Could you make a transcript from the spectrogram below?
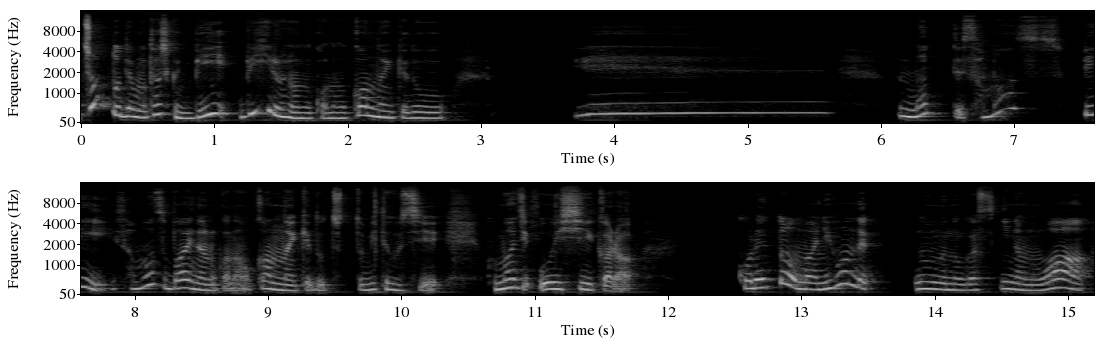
ちょっとでも確かにビビールなのかな？わかんないけど。えー。待って、サマーズ B? サマーズバイなのかな？わかんないけど、ちょっと見てほしい。これマジ美味しいから。これと、まあ日本で飲むのが好きなのは、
